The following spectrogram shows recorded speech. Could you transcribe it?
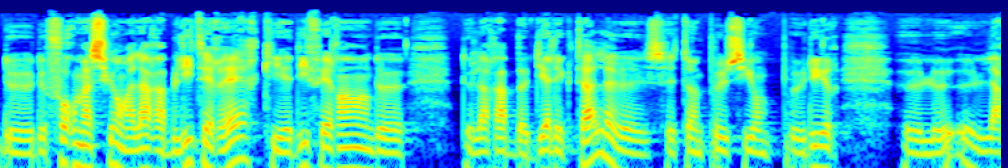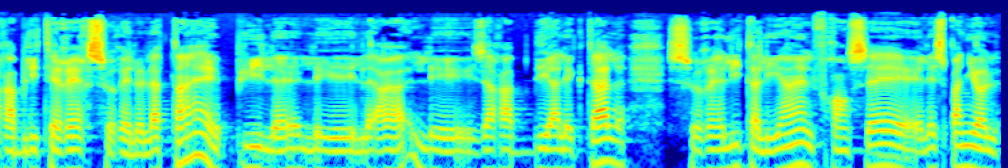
de, de formation à l'arabe littéraire qui est différent de, de l'arabe dialectal. C'est un peu, si on peut dire, euh, l'arabe littéraire serait le latin et puis les, les, les arabes dialectales seraient l'italien, le français et l'espagnol.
